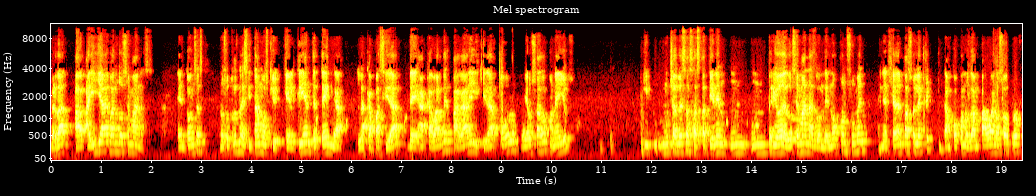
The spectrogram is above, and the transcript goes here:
¿verdad? Ahí ya van dos semanas. Entonces, nosotros necesitamos que, que el cliente tenga la capacidad de acabar de pagar y liquidar todo lo que había usado con ellos y muchas veces hasta tienen un, un, periodo de dos semanas donde no consumen energía del paso eléctrico, tampoco nos dan pago a nosotros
